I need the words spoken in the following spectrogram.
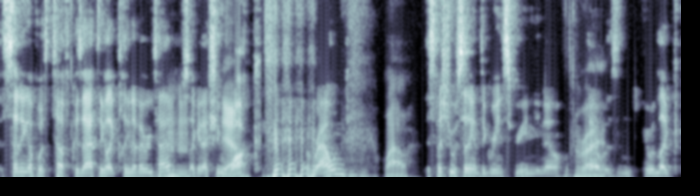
setting up was tough because I had to like clean up every time Mhm. so I could actually Yeah. walk around. Wow. especially with setting up the green screen, you know, Right. that was it would like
